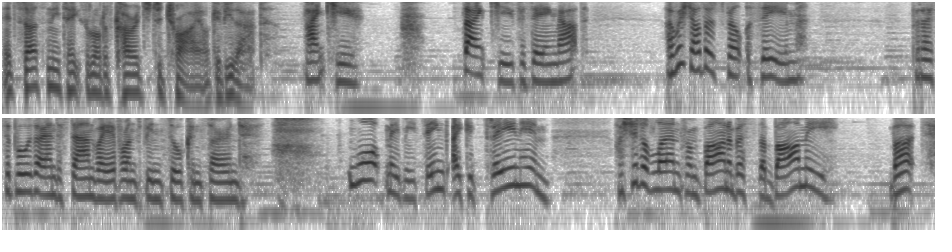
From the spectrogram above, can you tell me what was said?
It certainly takes a lot of courage to try, I'll give you that. Thank you. Thank you for saying that. I wish others felt the same. But I suppose I understand why everyone's been so concerned. What made me think I could train him? I should have learned from Barnabas the Barmy. But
